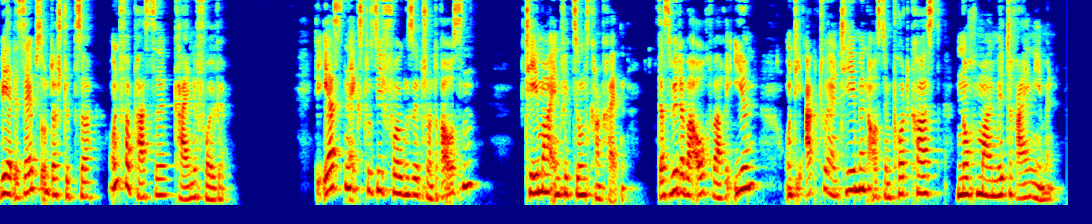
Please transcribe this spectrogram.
werde Selbstunterstützer und verpasse keine Folge. Die ersten Exklusivfolgen sind schon draußen. Thema Infektionskrankheiten. Das wird aber auch variieren und die aktuellen Themen aus dem Podcast nochmal mit reinnehmen.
